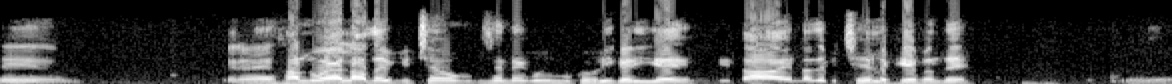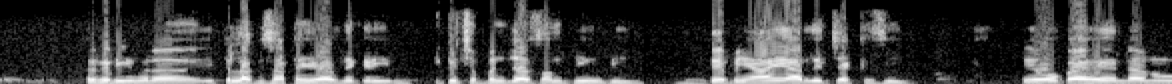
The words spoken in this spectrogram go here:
ਤੇ ਸਾਨੂੰ ਐ ਲੱਗਦਾ ਵੀ ਪਿੱਛੇ ਉਹ ਕਿਸੇ ਨੇ ਕੋਈ ਮੁਖਬਰੀ ਕਰੀ ਹੈ ਕਿ ਤਾਂ ਇਹਨਾਂ ਦੇ ਪਿੱਛੇ ਲੱਗੇ ਬੰਦੇ। ਤਕਰੀਬਨ 160000 ਦੇ ਕਰੀਬ 156 ਸਮਥਿੰਗ ਸੀ ਤੇ 50000 ਦੇ ਚੈੱਕ ਸੀ। ਤੇ ਉਹ ਪੈਸੇ ਇਹਨਾਂ ਨੂੰ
